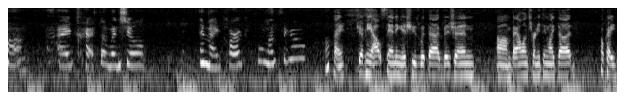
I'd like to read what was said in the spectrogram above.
Um, I cracked the windshield in my car a couple months ago. Okay. Do you have any outstanding issues with that, vision, um, balance, or anything like that? Okay.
